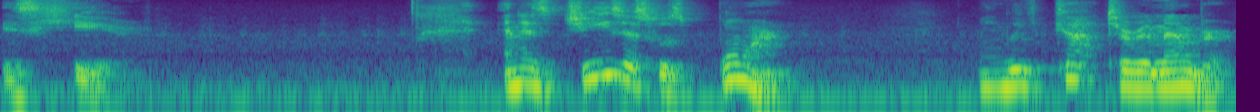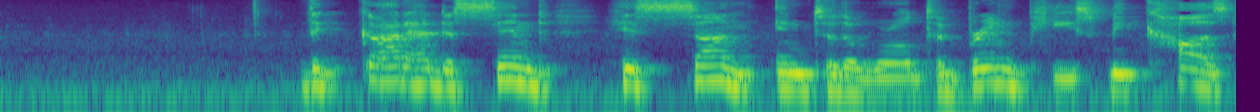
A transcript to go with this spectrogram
is here. And as Jesus was born, I mean, we've got to remember that God had to send his son into the world to bring peace because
